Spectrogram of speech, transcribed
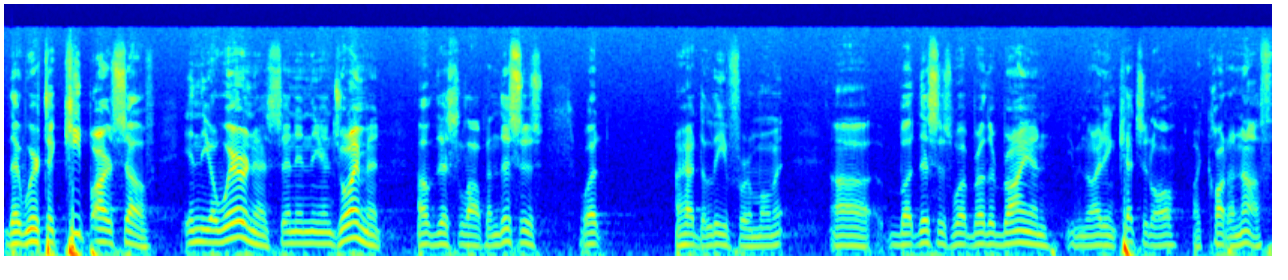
that we're to keep ourselves in the awareness and in the enjoyment of this love. And this is what I had to leave for a moment. Uh, but this is what Brother Brian, even though I didn't catch it all, I caught enough.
